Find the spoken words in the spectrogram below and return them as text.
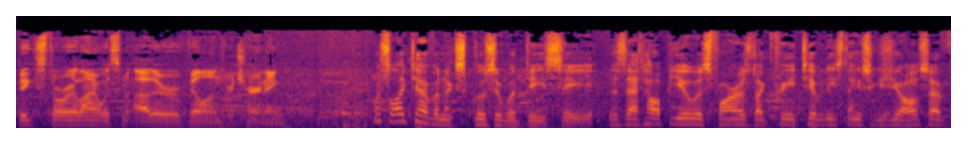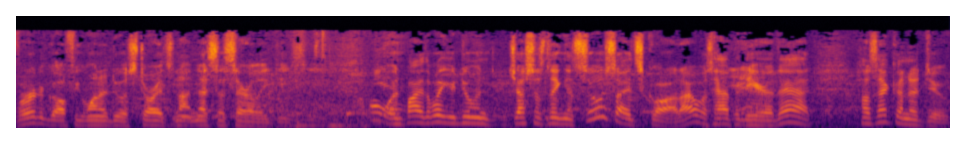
big storyline with some other villains returning. What's it like to have an exclusive with DC? Does that help you as far as like creativity things? Because you also have Vertigo if you want to do a story that's not necessarily DC. Oh, and by the way, you're doing Justice League and Suicide Squad. I was happy to hear that. How's that going to do?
